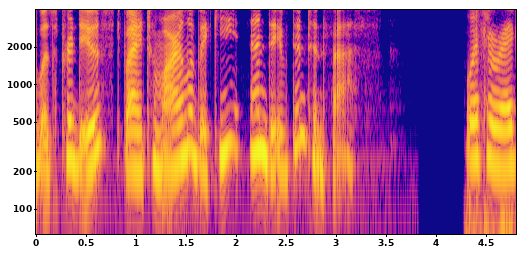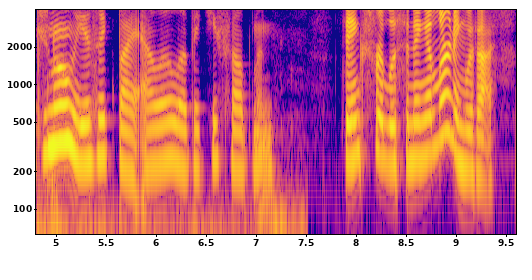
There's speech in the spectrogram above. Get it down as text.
was produced by Tamar Labicki and Dave Dintenfass. With original music by Ella Labicki Feldman. Thanks for listening and learning with us.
